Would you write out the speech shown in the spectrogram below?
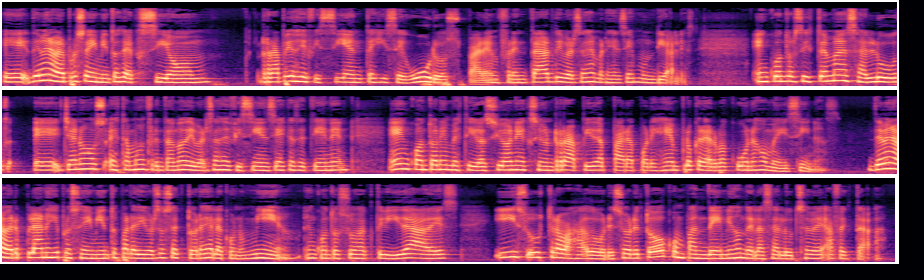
Eh, deben haber procedimientos de acción rápidos y eficientes y seguros para enfrentar diversas emergencias mundiales. En cuanto al sistema de salud, eh, ya nos estamos enfrentando a diversas deficiencias que se tienen en cuanto a la investigación y acción rápida para, por ejemplo, crear vacunas o medicinas. Deben haber planes y procedimientos para diversos sectores de la economía en cuanto a sus actividades y sus trabajadores, sobre todo con pandemias donde la salud se ve afectada.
